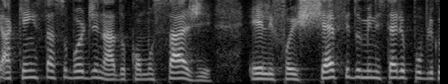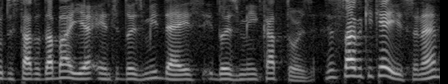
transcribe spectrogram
a quem está subordinado como SAGE. Ele foi chefe do Ministério Público do Estado da Bahia entre 2010 e 2014. Você sabe o que, é isso, né?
